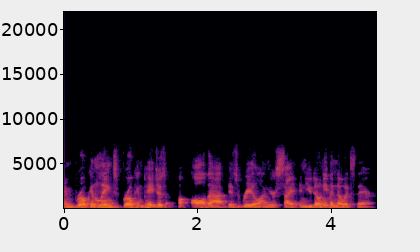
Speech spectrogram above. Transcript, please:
and broken links, broken pages, all that is real on your site, and you don't even know it's there.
